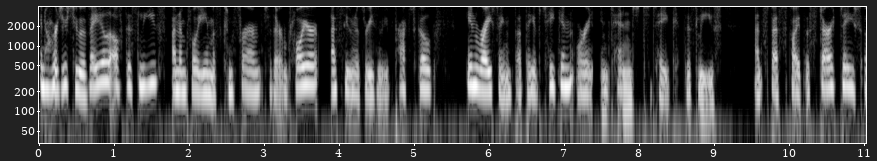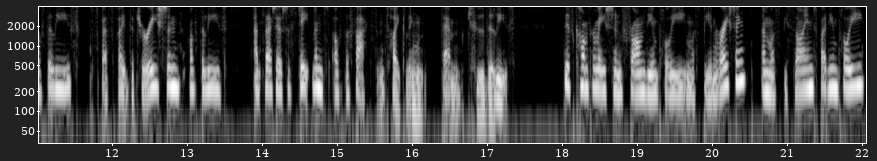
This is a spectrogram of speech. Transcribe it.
In order to avail of this leave, an employee must confirm to their employer, as soon as reasonably practical, in writing that they have taken or intend to take this leave, and specify the start date of the leave, specify the duration of the leave, and set out a statement of the facts entitling them to the leave. This confirmation from the employee must be in writing and must be signed by the employee,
